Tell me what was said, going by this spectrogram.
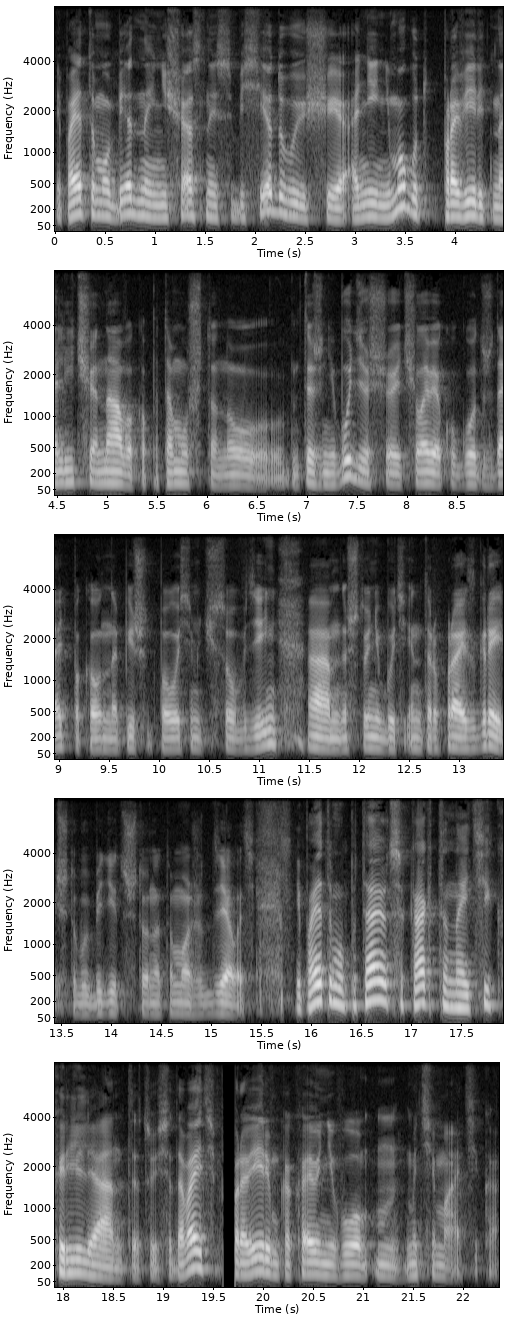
И поэтому бедные несчастные собеседующие, они не могут проверить наличие навыка, потому что, ну, ты же не будешь человеку год ждать, пока он напишет по 8 часов в день э, что-нибудь enterprise grade, чтобы убедиться, что он это может делать. И поэтому пытаются как-то найти коррелянты. То есть давайте проверим, какая у него математика.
